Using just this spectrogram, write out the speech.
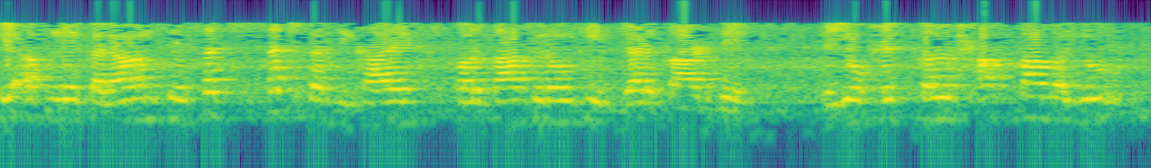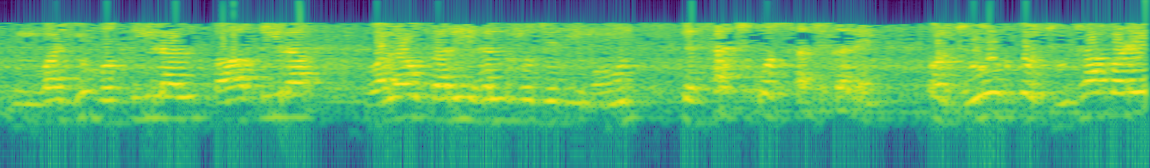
کہ اپنے کلام سے سچ سچ کر دکھائے اور کافروں کی جڑ کاٹ دے۔ یو فکل حقا ویو بکیلا باقیلا ولو کری حل مجھے کہ سچ کو سچ کریں اور جھوٹ کو جھوٹا پڑے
